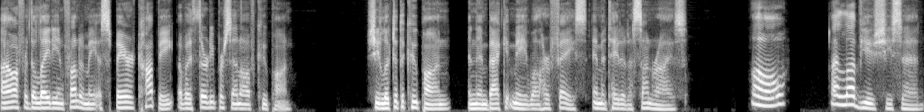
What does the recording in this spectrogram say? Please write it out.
I offered the lady in front of me a spare copy of a 30% off coupon. She looked at the coupon and then back at me while her face imitated a sunrise. Oh, I love you, she said.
